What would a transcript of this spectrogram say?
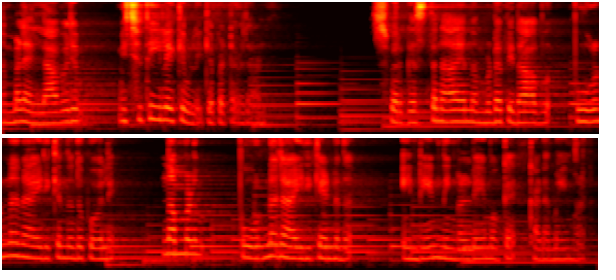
നമ്മളെല്ലാവരും വിശുദ്ധിയിലേക്ക് വിളിക്കപ്പെട്ടവരാണ്. സ്വർഗസ്ഥനായ നമ്മുടെ പിതാവ് പൂർണനായിരിക്കുന്നത് പോലെ നമ്മളും പൂർണരായിരിക്കേണ്ടത് എന്റെയും നിങ്ങളുടെയും ഒക്കെ കടമയുമാണ്.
